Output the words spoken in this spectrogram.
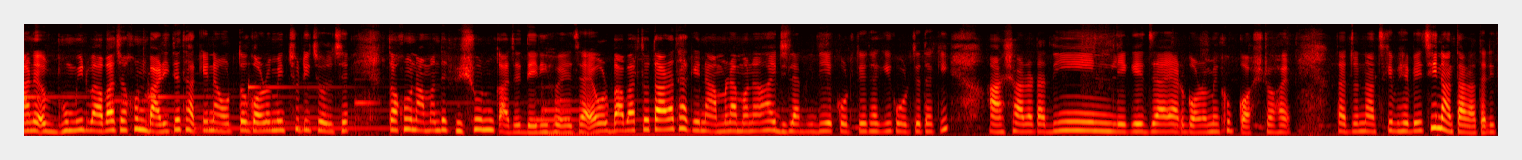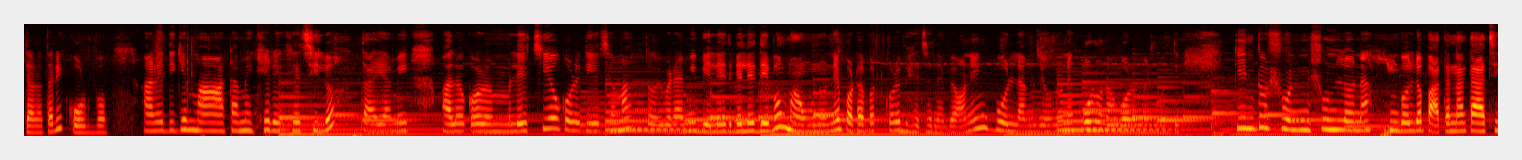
আর ভূমির বাবা যখন বাড়িতে থাকে না, ওর তো গরমের ছুটি চলছে, তখন আমাদের ভীষণ কাজে দেরি হয়ে যায়। ওর বাবার তো তাড়া থাকে না। আমরা মনে হয় ঢিলামি দিয়ে করতে থাকি করতে থাকি। আর সারাটা দিন লেগে যায় আর গরমে খুব কষ্ট হয়। তার জন্য আজকে ভেবেছি, না, তাড়াতাড়ি তাড়াতাড়ি করব। আর এদিকে মা আটা মেখে রেখেছিল। তাই আমি ভালো করে লেচিও করে দিয়েছে মা। তো এবারে আমি বেলে বেলে দেবো। মা উনুনে পটাপট করে ভেজে নেবে। অনেক বললাম যে, উনুনে করো না গরমের মধ্যে। শুনলো না। বলল পাতা নাতা আছে,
